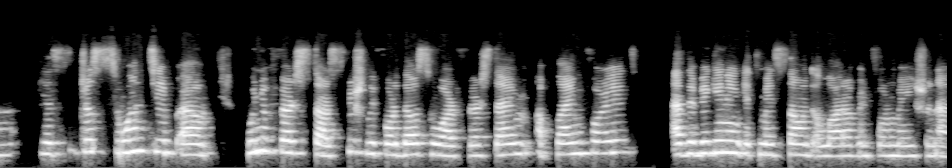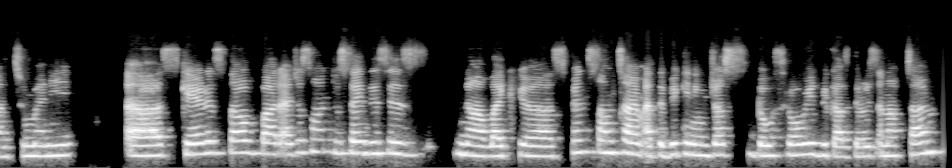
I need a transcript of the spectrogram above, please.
Uh, yes, just one tip. Um, when you first start, especially for those who are first time applying for it, at the beginning, it may sound a lot of information and too many uh, scary stuff. But I just want to say this is you know like uh, spend some time at the beginning, just go through it because there is enough time.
